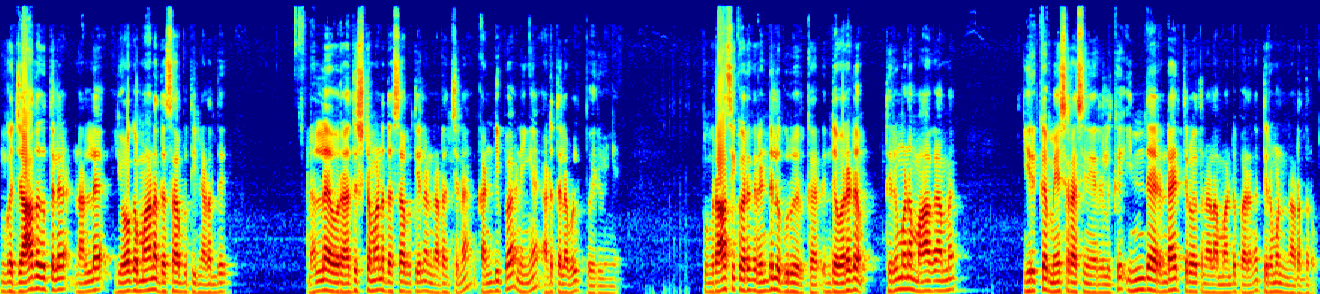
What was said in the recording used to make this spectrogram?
உங்கள் ஜாதகத்தில் நல்ல யோகமான தசாபுத்தி நடந்து நல்ல ஒரு அதிர்ஷ்டமான தசாபுத்தியெல்லாம் நடந்துச்சுன்னா கண்டிப்பாக நீங்கள் அடுத்த லெவலுக்கு போயிடுவீங்க இப்போ உங்கள் ராசிக்கு வரங்க. ரெண்டில் குரு இருக்கார். இந்த வருடம் திருமணம் ஆகாமல் இருக்க மேசராசினியர்களுக்கு இந்த ரெண்டாயிரத்தி இருபத்தி நாலாம் ஆண்டு பாருங்கள் திருமணம் நடந்துடும்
